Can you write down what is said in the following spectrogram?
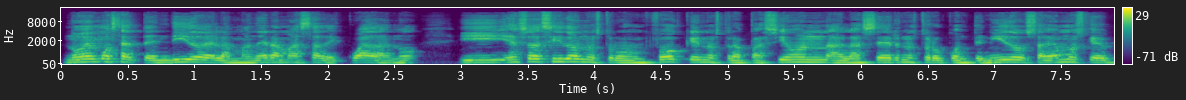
no hemos atendido de la manera más adecuada, ¿no? Y eso ha sido nuestro enfoque, nuestra pasión al hacer nuestro contenido. Sabemos que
